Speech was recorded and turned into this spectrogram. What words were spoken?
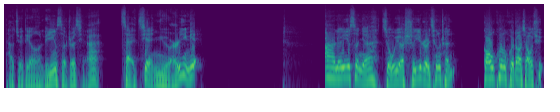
他决定临死之前再见女儿一面。二零一四年九月十一日清晨，高坤回到小区，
